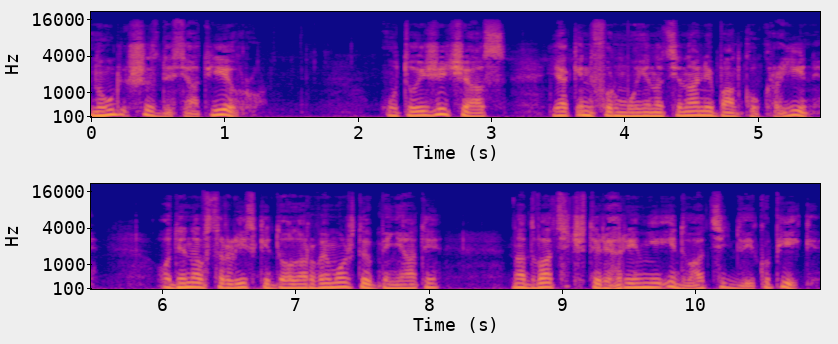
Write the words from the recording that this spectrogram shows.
0,60 євро. У той же час, як інформує Національний банк України, один австралійський долар ви можете обміняти на 24 гривні і 22 копійки.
